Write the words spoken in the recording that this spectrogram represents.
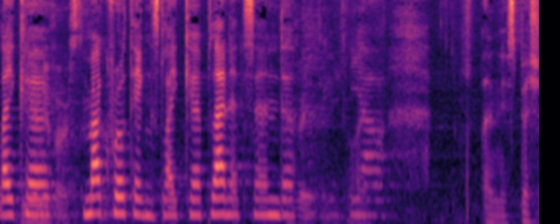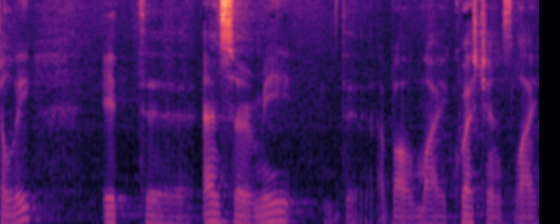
like the uh, macro things like uh, planets and uh, everything. like- yeah. and especially it uh, answer me the, about my questions like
